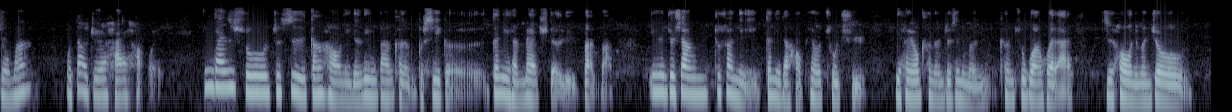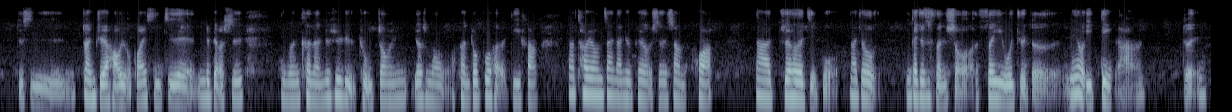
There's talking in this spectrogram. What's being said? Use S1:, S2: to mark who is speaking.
S1: 有吗？我倒觉得还好诶，应该是说就是刚好你的另一半可能不是一个跟你很 match 的旅伴吧，因为就像就算你跟你的好朋友出去，也很有可能就是你们可能出关回来之后，你们就就是断绝好友关系之类，那就表示你们可能就是旅途中有什么很多不合的地方。那套用在男女朋友身上的话，那最后的结果那就应该就是分手了。所以我觉得没有一定啦，对。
